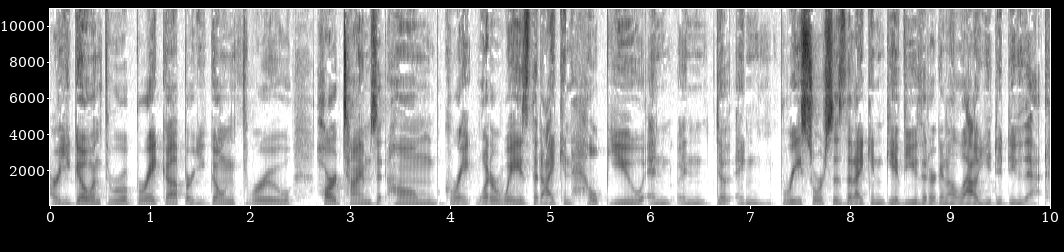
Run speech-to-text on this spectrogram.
are you going through a breakup, are you going through hard times at home? Great. What are ways that I can help you and and and resources that I can give you that are going to allow you to do that?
